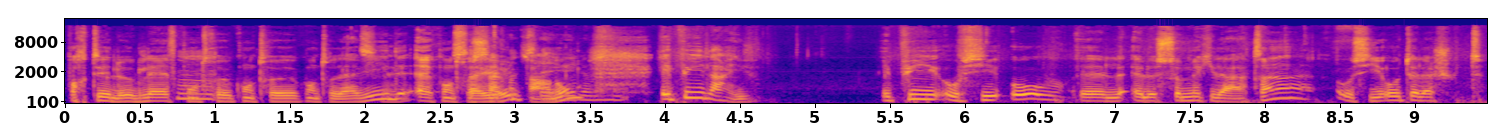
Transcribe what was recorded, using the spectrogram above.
porter le glaive contre, contre, contre David, euh, contre Saül. Pardon. Saül, ouais. Et puis il arrive. Et puis, aussi haut est le- est le sommet qu'il a atteint, aussi haute est la chute.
